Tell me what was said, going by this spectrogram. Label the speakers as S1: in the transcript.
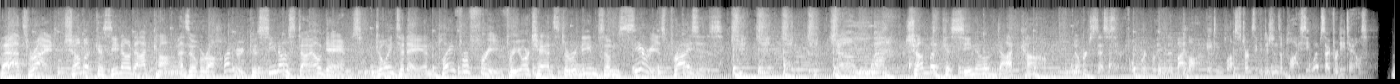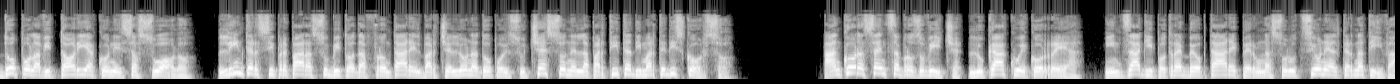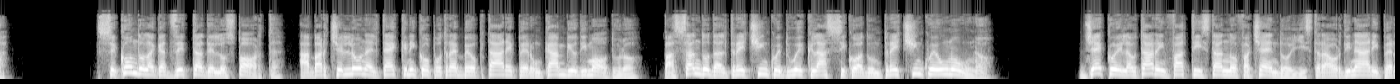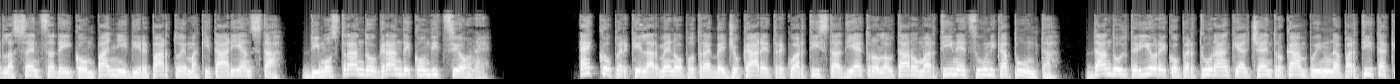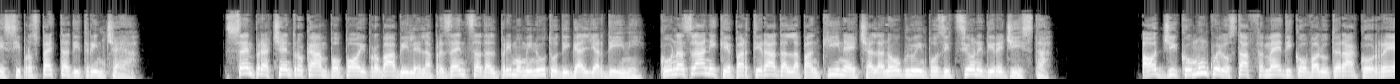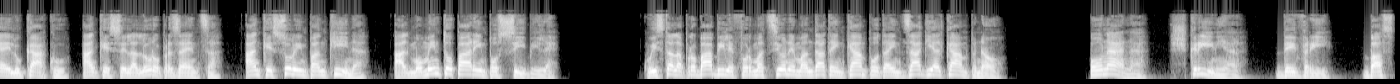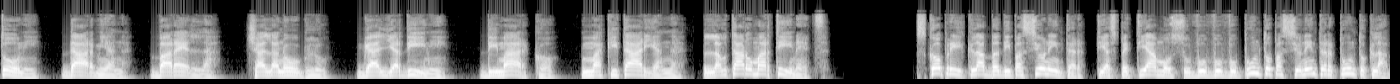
S1: That's right. ChumbaCasino.com has over 100 casino style games. Join today and play for free for your chance to redeem some serious prizes. ChumbaCasino.com. No purchase necessary. Prohibited by law. 18 plus terms and conditions apply. See website for details.
S2: Dopo la vittoria con il Sassuolo, l'Inter si prepara subito ad affrontare il Barcellona dopo il successo nella partita di martedì scorso. Ancora senza Brozovic, Lukaku e Correa, Inzaghi potrebbe optare per una soluzione alternativa. Secondo la Gazzetta dello Sport, a Barcellona il tecnico potrebbe optare per un cambio di modulo, passando dal 3-5-2 classico ad un 3-5-1-1. Geco e Lautaro infatti stanno facendo gli straordinari per l'assenza dei compagni di reparto e Mkhitaryan sta dimostrando grande condizione. Ecco perché l'armeno potrebbe giocare trequartista dietro Lautaro Martinez unica punta, dando ulteriore copertura anche al centrocampo in una partita che si prospetta di trincea. Sempre a centrocampo poi probabile la presenza dal primo minuto di Gagliardini, con Aslani che partirà dalla panchina e Cialanoglu in posizione di regista. Oggi comunque lo staff medico valuterà Correa e Lukaku, anche se la loro presenza, anche solo in panchina, al momento pare impossibile. Questa la probabile formazione mandata in campo da Inzaghi al Camp Nou. Onana, Skriniar, De Vries, Bastoni, Darmian, Barella, Cialanoglu, Gagliardini, Di Marco, Mkhitaryan, Lautaro Martinez. Scopri il club di Passione Inter. Ti aspettiamo su www.passioneinter.club.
